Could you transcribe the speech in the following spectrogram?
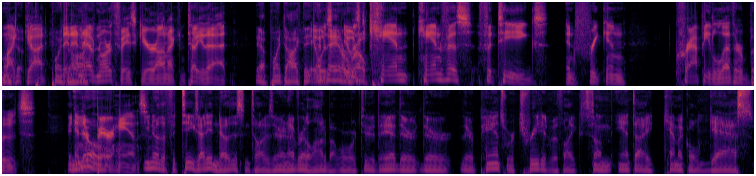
My to- God, they didn't Hawk. have North Face gear on. I can tell you that. Yeah, Pointe du Hoc. They, It was they had a it was can canvas fatigues and freaking crappy leather boots And in their know- bare hands. You know the fatigues. I didn't know this until I was there, and I've read a lot about World War II. They had their their their pants were treated with like some anti-chemical gas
